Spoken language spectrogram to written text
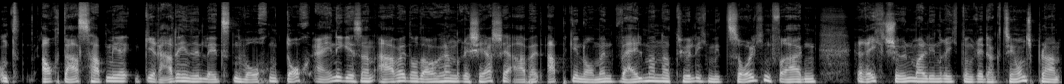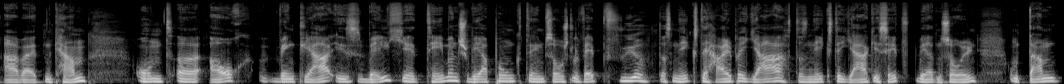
Und auch das hat mir gerade in den letzten Wochen doch einiges an Arbeit und auch an Recherchearbeit abgenommen, weil man natürlich mit solchen Fragen recht schön mal in Richtung Redaktionsplan arbeiten kann und äh, auch wenn klar ist, welche Themenschwerpunkte im Social Web für das nächste halbe Jahr, das nächste Jahr gesetzt werden sollen und dann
